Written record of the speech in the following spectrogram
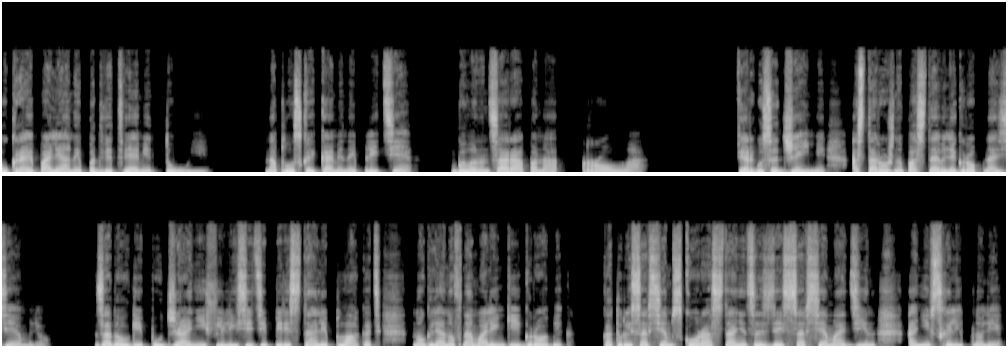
у края поляны под ветвями туи. На плоской каменной плите было нацарапано «Ролла». Фергус и Джейми осторожно поставили гроб на землю. За долгий путь Джанни и Фелисити перестали плакать, но, глянув на маленький гробик, который совсем скоро останется здесь совсем один, они всхлипнули,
